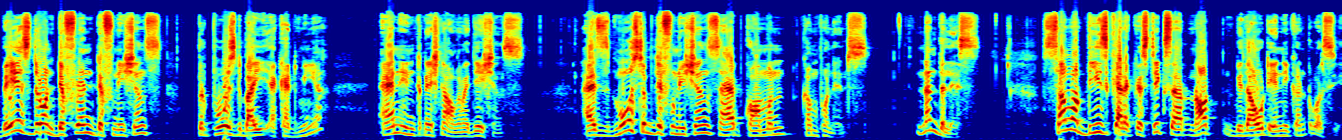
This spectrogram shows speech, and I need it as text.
based on different definitions proposed by academia and international organizations as most of definitions have common components. Nonetheless, some of these characteristics are not without any controversy,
